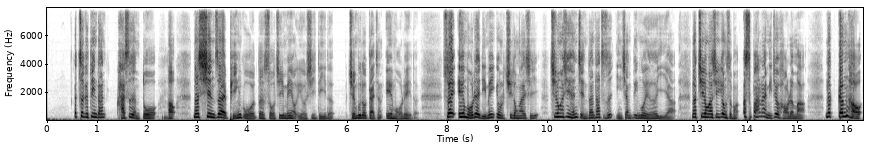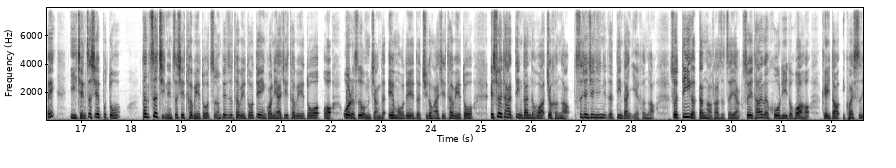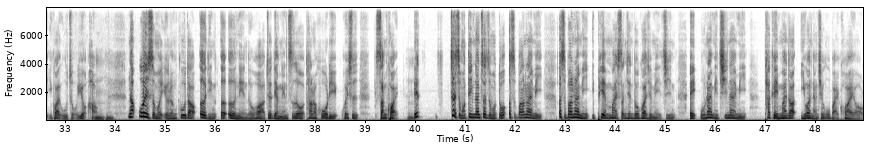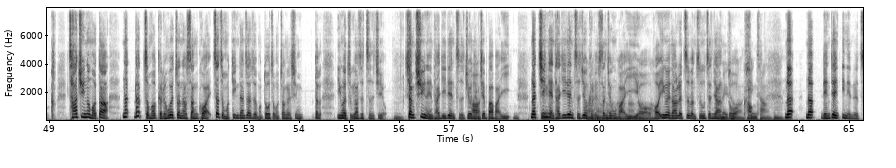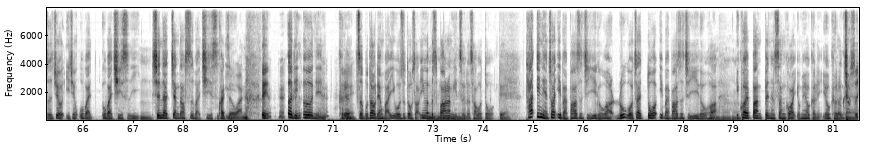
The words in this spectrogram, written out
这个订单还是很多。好，那现在苹果的手机没有 LCD 的。全部都改成 AMOLED 的，所以 AMOLED 里面用了驱动 IC，驱动 IC 很简单，它只是影像定位而已啊。那驱动 IC 用什么？二十八纳米就好了嘛。那刚好，哎，以前这些不多。但这几年这些特别多，指纹辨识特别多，电影管理 IC 特别多哦，或者是我们讲的 AMOLED 的驱动 IC 特别多，诶，所以它的订单的话就很好，世界先进的订单也很好，所以第一个刚好它是这样，所以它的获利的话哈，可以到一块四、一块五左右。好，那为什么有人估到二零二二年的话，就两年之后它的获利会是三块？诶，再怎么订单再怎么多，二十八纳米，二十八纳米一片卖三千多块钱美金，诶，五纳米、七纳米。它可以卖到一万两千五百块哦，差距那么大，那那怎么可能会赚到三块？再怎么订单再怎么多，怎么赚个新的？因为主要是折旧，像去年台积电折旧两千八百亿，那今年台积电折旧可能三千五百亿哦，哦，因为它的资本支出增加很多，新厂，那。那联电一年的折旧以前五百五百七十亿，嗯，现在降到四百七十亿，快折完了。哎，二零二二年可能折不到两百亿，或是多少？因为二十八纳米折的差不多。对，它一年赚一百八十几亿的话，如果再多一百八十几亿的话，一块半变成三块，有没有可能？有可能，就是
